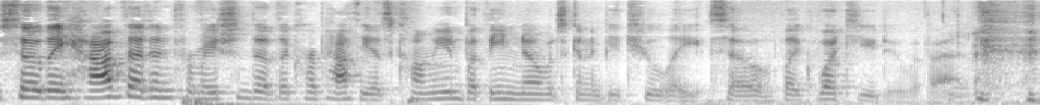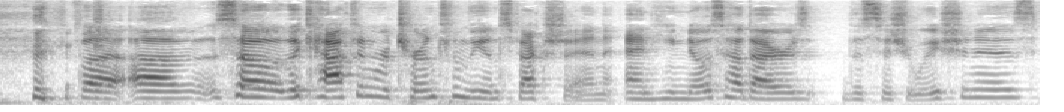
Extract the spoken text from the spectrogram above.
So they have that information that the Carpathia is coming, but they know it's going to be too late. So, like, what do you do with that? but um, so the captain returns from the inspection, and he knows how dire the situation is,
